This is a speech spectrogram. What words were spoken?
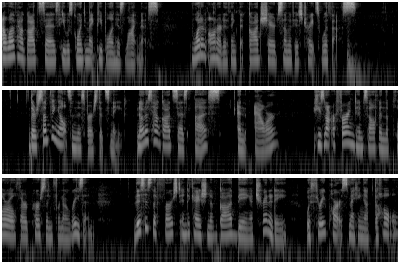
I love how God says He was going to make people in His likeness. What an honor to think that God shared some of His traits with us. There's something else in this verse that's neat. Notice how God says us and our. He's not referring to Himself in the plural third person for no reason. This is the first indication of God being a Trinity with three parts making up the whole.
